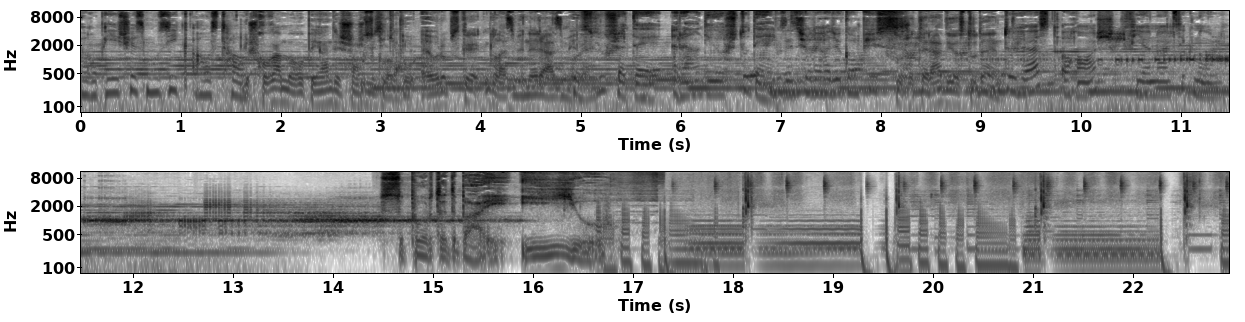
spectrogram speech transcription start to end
europäisches le Musikaustausch. programme européen d'échange musical. Europske glazbene razmjene. Slušate Radio Vous Student. êtes sur les Radio Campus. Slušate Radio Student. Du hörst Orange 94.0. Supported by EU. We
